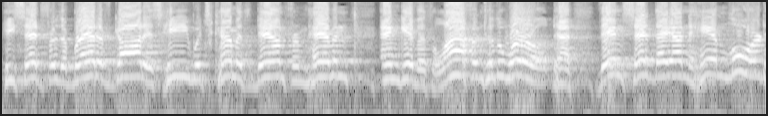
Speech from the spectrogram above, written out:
he said, For the bread of God is he which cometh down from heaven and giveth life unto the world. Then said they unto him, Lord,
